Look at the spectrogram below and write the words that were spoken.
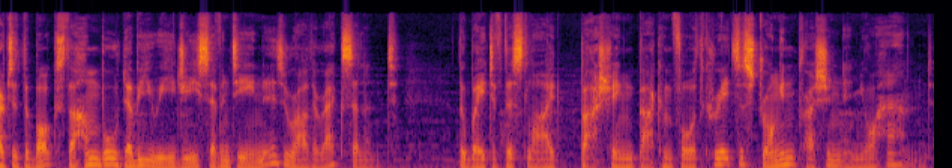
Out of the box, the humble WE G17 is rather excellent. The weight of the slide bashing back and forth creates a strong impression in your hand.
